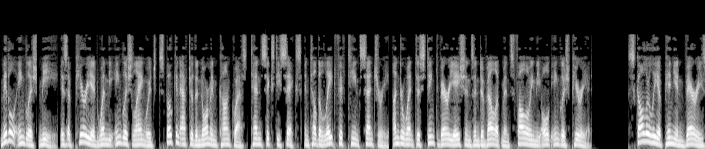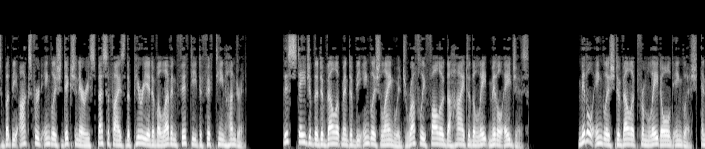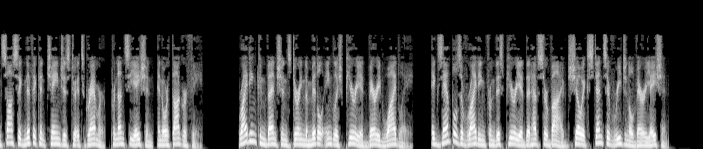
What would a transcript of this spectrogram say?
Middle English is a period when the English language, spoken after the Norman conquest 1066 until the late 15th century, underwent distinct variations and developments following the Old English period. Scholarly opinion varies but the Oxford English Dictionary specifies the period of 1150 to 1500. This stage of the development of the English language roughly followed the High to the late Middle Ages. Middle English developed from Late Old English, and saw significant changes to its grammar, pronunciation, and orthography. Writing conventions during the Middle English period varied widely. Examples of writing from this period that have survived show extensive regional variation.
